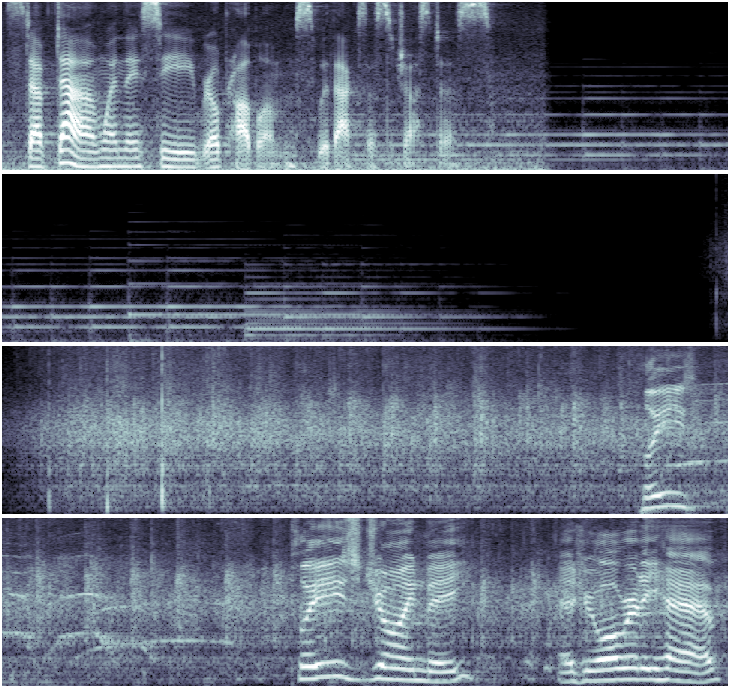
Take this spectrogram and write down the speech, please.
step down when they see real problems with access to justice. Please, please join me, as you already have,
